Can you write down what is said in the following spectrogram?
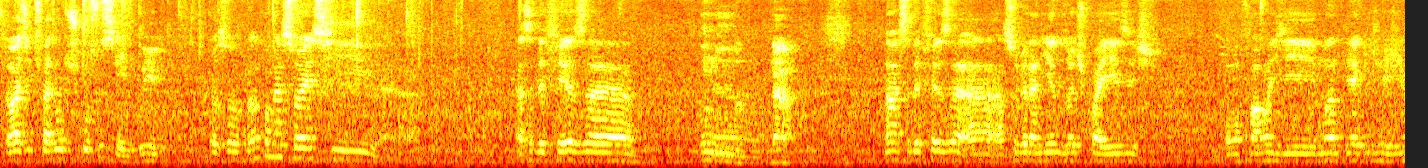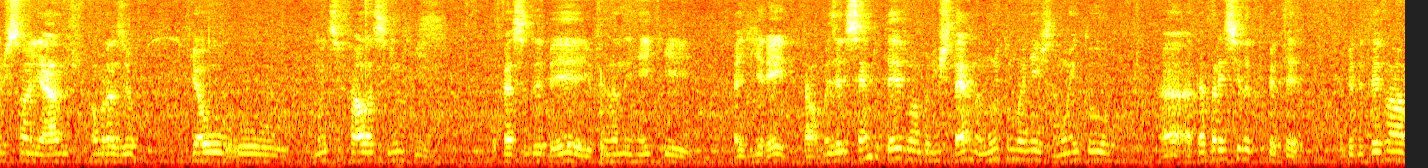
Então a gente faz um discurso simples. Igor. Professor, quando começou esse, essa defesa... Um mundo. Não. Não, essa defesa a, a soberania dos outros países como forma de manter aqueles regimes que são aliados ao Brasil. Que é o, o muito se fala assim que o PSDB e o Fernando Henrique é de direita e tal, mas ele sempre teve uma política externa muito humanista, muito até parecida com o PT. O PT teve uma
